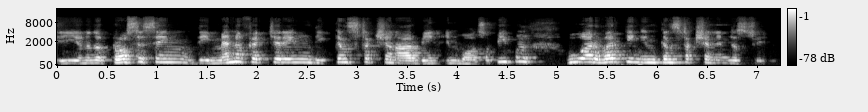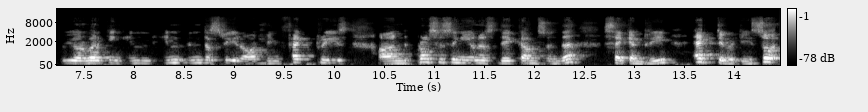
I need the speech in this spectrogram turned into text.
you know the processing the manufacturing the construction are being involved. So people who are working in construction industry you are working in, in industry or in factories and processing units they comes in the secondary activity. So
